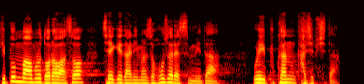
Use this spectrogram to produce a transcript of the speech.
기쁜 마음으로 돌아와서 세계 다니면서 호설했습니다. 우리 북한 가십시다.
